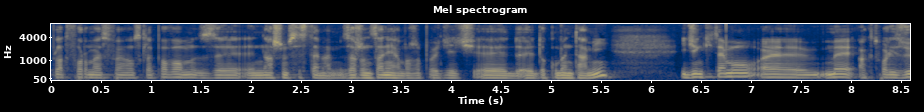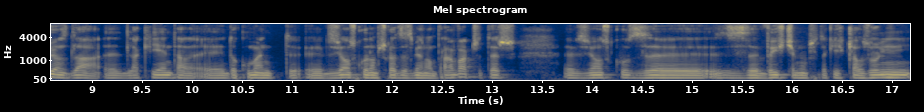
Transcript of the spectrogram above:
platformę swoją sklepową z naszym systemem zarządzania, można powiedzieć, dokumentami. I dzięki temu e, my aktualizując dla, dla klienta e, dokument e, w związku na przykład ze zmianą prawa, czy też w związku z, z wyjściem na przykład jakiejś klauzuli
